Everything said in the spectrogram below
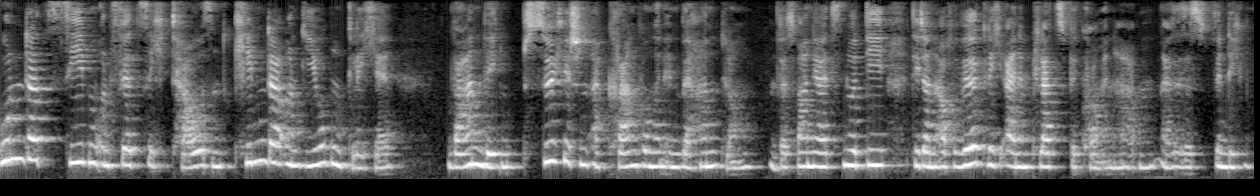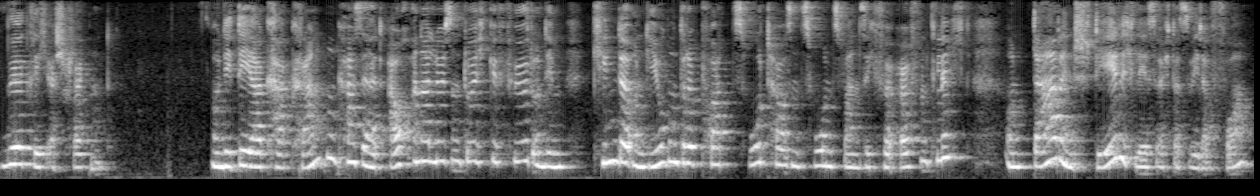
147.000 Kinder und Jugendliche waren wegen psychischen Erkrankungen in Behandlung. Und das waren ja jetzt nur die, die dann auch wirklich einen Platz bekommen haben. Also das finde ich wirklich erschreckend. Und die DAK Krankenkasse hat auch Analysen durchgeführt und im Kinder- und Jugendreport 2022 veröffentlicht. Und darin steht, ich lese euch das wieder vor,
